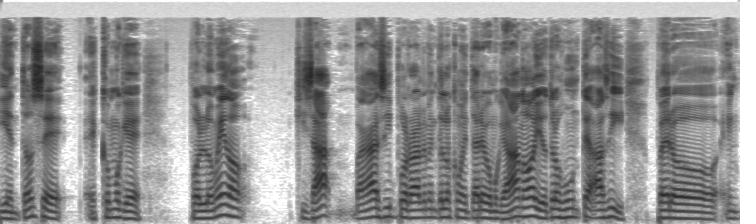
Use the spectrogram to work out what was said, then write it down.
Y entonces es como que, por lo menos, quizás van a decir probablemente en los comentarios como que, ah, no, hay otros juntes así, pero en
